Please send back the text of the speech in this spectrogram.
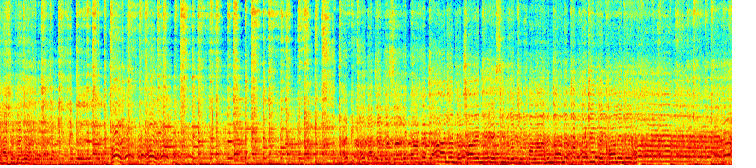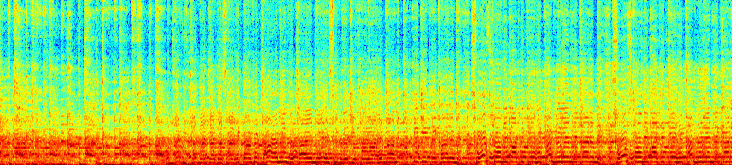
में हासिल बसर कांग जाल में में सिर की नाल पत्ते की ते खोले जगह जगह सड़कों से जाल बछाए में सिर जो है नाल पत्ते की सोच तो में बात के है कम इन करने। सोच तो में बात के है कम इन कर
